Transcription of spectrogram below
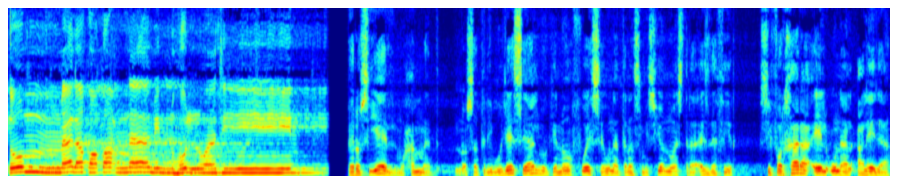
ثم لقطعنا منه الوتين Pero si él, Muhammad, nos atribuyese algo que no fuese una transmisión nuestra, es decir, si forjara él una aleya,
